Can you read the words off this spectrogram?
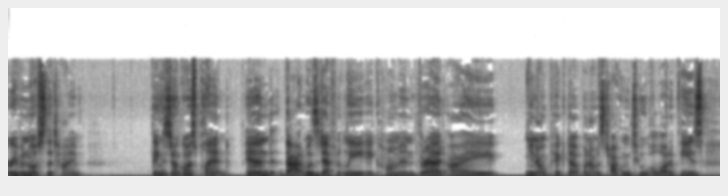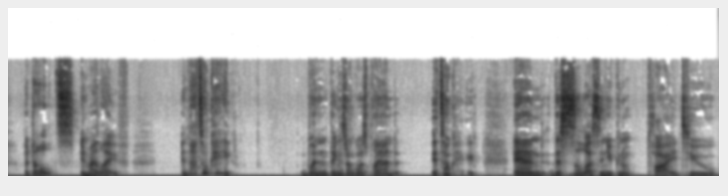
or even most of the time, things don't go as planned. And that was definitely a common thread I, you know, picked up when I was talking to a lot of these adults in my life. And that's okay. When things don't go as planned, it's okay. And this is a lesson you can apply to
